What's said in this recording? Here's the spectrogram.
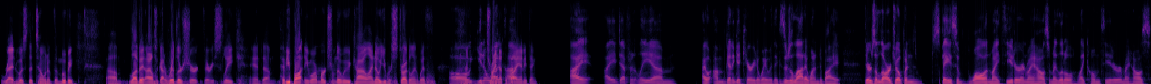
red was the tone of the movie. Um, love it. I also got a Riddler shirt, very sleek. And um, have you bought any more merch from the movie, Kyle? I know you were struggling with Oh, you know trying what? not to Uh, buy anything. I I definitely um I I'm gonna get carried away with it because there's a lot I wanted to buy. There's a large open space of wall in my theater in my house or my little like home theater in my house,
